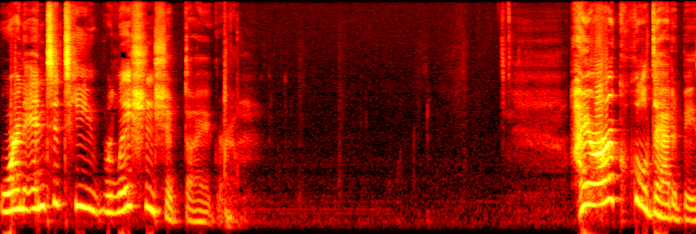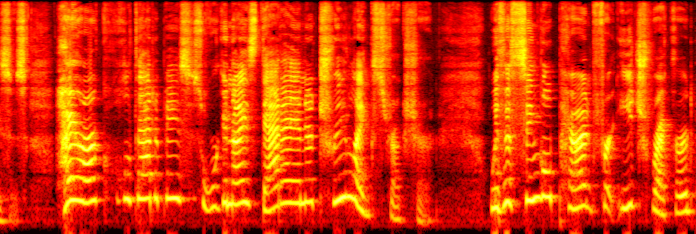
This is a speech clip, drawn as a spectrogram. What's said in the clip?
or an entity relationship diagram. Hierarchical databases. Hierarchical databases organize data in a tree-like structure with a single parent for each record,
